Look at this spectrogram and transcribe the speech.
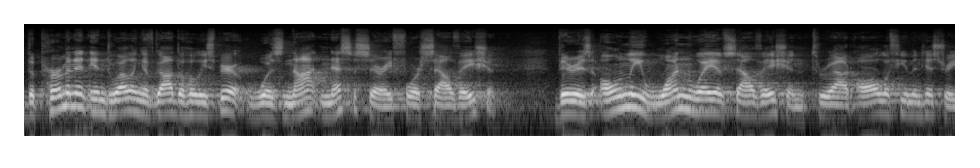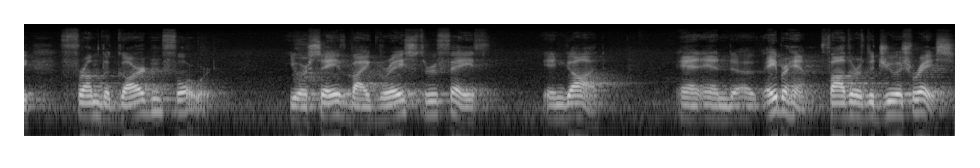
the permanent indwelling of God the Holy Spirit was not necessary for salvation. There is only one way of salvation throughout all of human history from the garden forward. You are saved by grace through faith in God. And, and uh, Abraham, father of the Jewish race,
